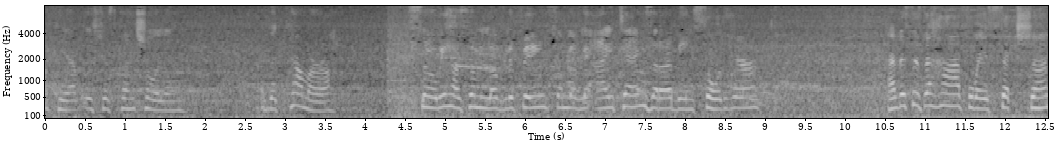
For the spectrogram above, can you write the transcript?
Okay, I have issues controlling the camera. So we have some lovely things, some lovely items that are being sold here. And this is the halfway section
